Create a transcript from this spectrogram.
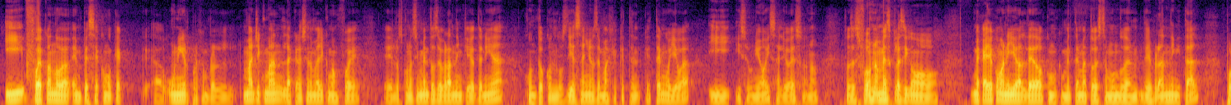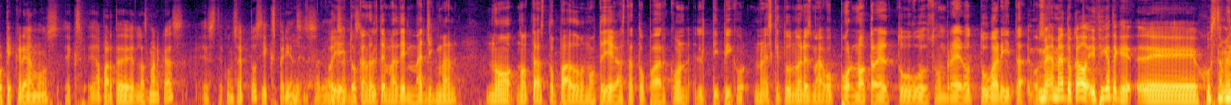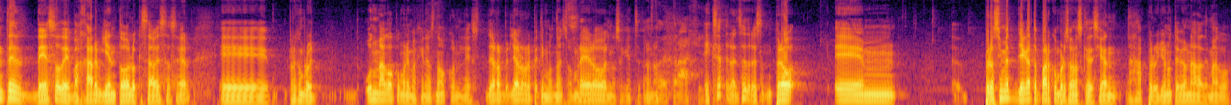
Y fue cuando empecé como que a, a unir, por ejemplo, el Magic Man, la creación de Magic Man fue eh, los conocimientos de branding que yo tenía, junto con los 10 años de magia que, ten- que tengo lleva, y, y se unió y salió eso, ¿no? Entonces fue una mezcla así como, me cayó como anillo al dedo, como que meterme a todo este mundo del, del branding y tal, porque creamos, ex- eh, aparte de las marcas, este, conceptos y experiencias. experiencias. Oye, y tocando el tema de Magic Man, no, no te has topado, no te llegaste a topar con el típico. No, es que tú no eres mago por no traer tu sombrero, tu varita. o me, sea, me ha tocado, y fíjate que eh, justamente de eso de bajar bien todo lo que sabes hacer, eh, por ejemplo, un mago, como lo imaginas, no? Con el, ya, lo repetimos, ¿no? El sombrero, Sí. el no sé qué, etcétera, ¿no? de traje. Etcétera, etcétera. Pero, em, pero sí me llegué a topar con personas que decían, ajá, pero yo no te veo nada de mago.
